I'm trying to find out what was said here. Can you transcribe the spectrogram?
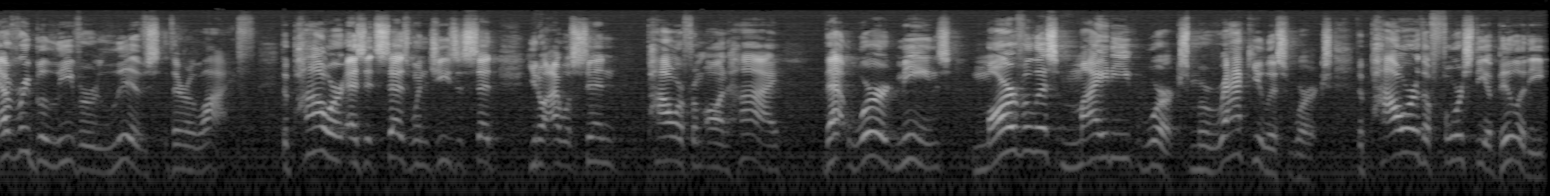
every believer lives their life. The power, as it says when Jesus said, you know, I will send power from on high, that word means marvelous, mighty works, miraculous works, the power, the force, the ability,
